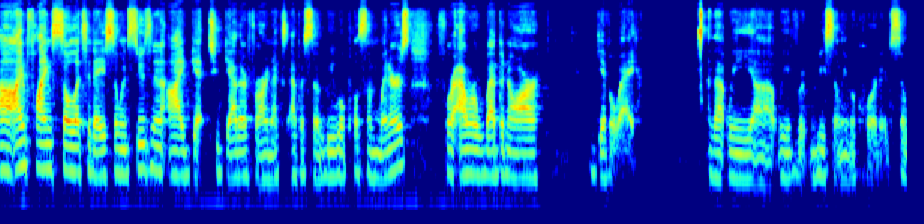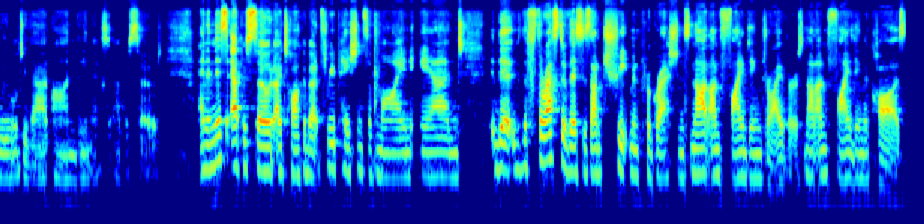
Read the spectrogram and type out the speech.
Uh, I'm flying solo today, so when Susan and I get together for our next episode, we will pull some winners for our webinar giveaway that we uh, we've re- recently recorded. So we will do that on the next episode. And in this episode, I talk about three patients of mine, and the the thrust of this is on treatment progressions, not on finding drivers, not on finding the cause.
